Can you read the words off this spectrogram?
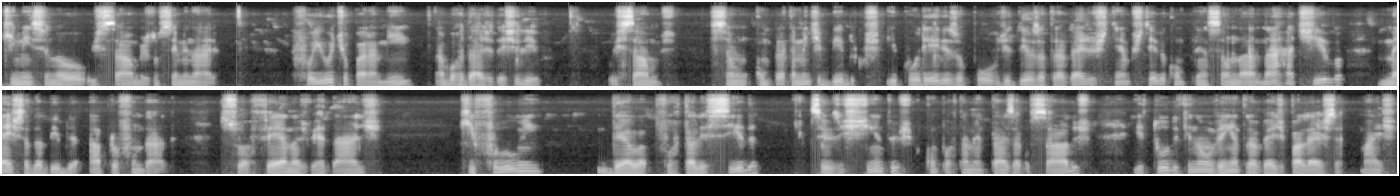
que me ensinou os salmos no seminário. Foi útil para mim na abordagem deste livro. Os salmos são completamente bíblicos e por eles o povo de Deus, através dos tempos, teve a compreensão da narrativa mestra da Bíblia aprofundada, sua fé nas verdades que fluem dela fortalecida, seus instintos comportamentais aguçados e tudo que não vem através de palestra, mas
